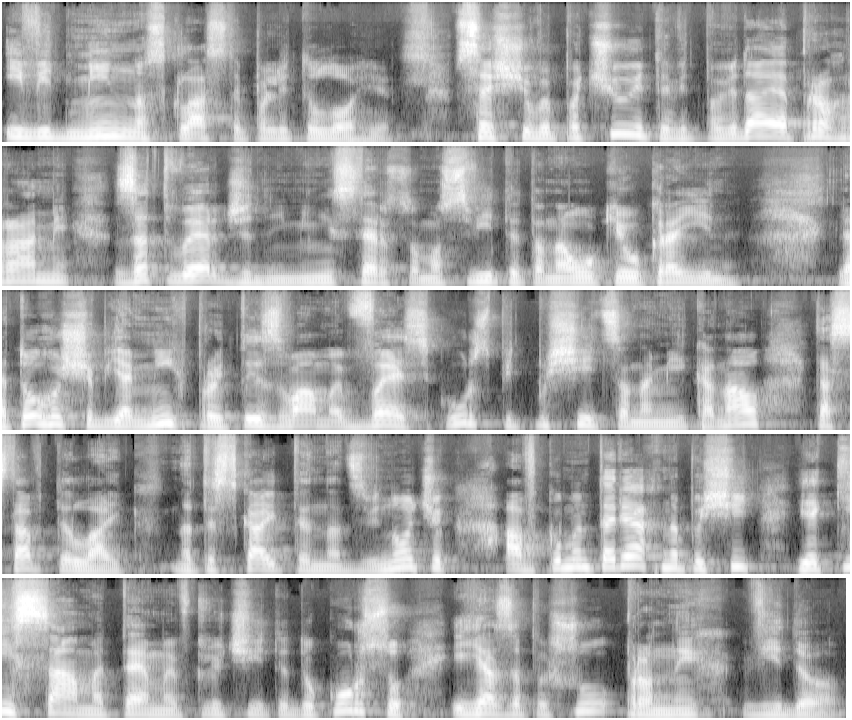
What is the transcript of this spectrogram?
і відмінно скласти політологію. Все, що ви почуєте, відповідає програмі, затвердженій Міністерством освіти та науки України. Для того, щоб я міг пройти з вами весь курс, підпишіться на мій канал та ставте лайк, натискайте на дзвіночок. А в коментарях напишіть, які саме теми включити до курсу, і я запишу про них відео.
